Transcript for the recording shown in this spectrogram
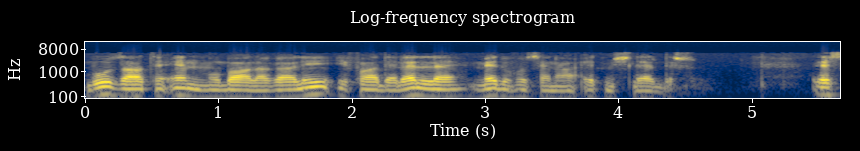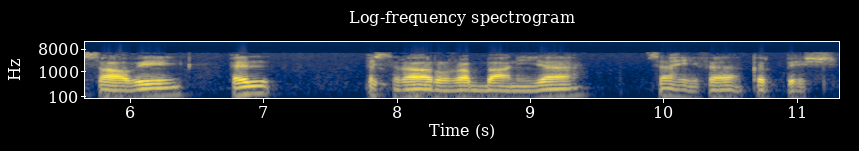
bu zatı en mübalağalı ifadelerle medhu sena etmişlerdir. Es-Savi El Esrar-ı Rabbaniye Sahife 45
